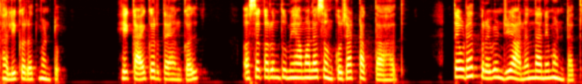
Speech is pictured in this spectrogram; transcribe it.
खाली करत म्हणतो हे काय करताय अंकल? असं करून तुम्ही आम्हाला संकोचात टाकता आहात. तेवढ्यात प्रवीणजी आनंदाने म्हणतात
